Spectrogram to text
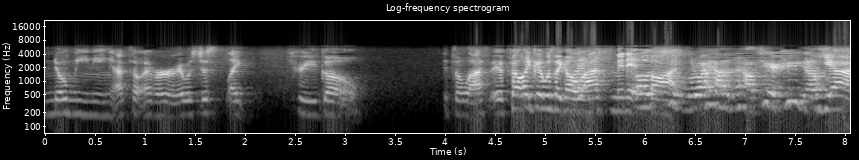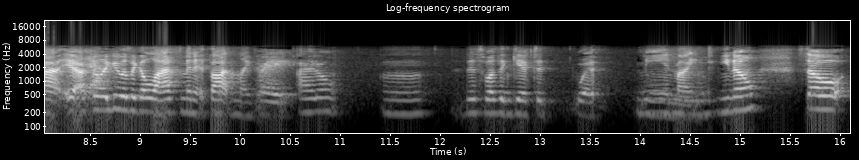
no meaning whatsoever. It was just like, here you go. It's a last. It felt like it was like a Like, last minute oh, thought. shoot, what do I have in the house? Here, here you go. Yeah, it, I Yeah. feel like it was like a last minute thought. I'm like, Right. I don't. Mm, this wasn't gifted with me in Mhm. mind, you know. So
